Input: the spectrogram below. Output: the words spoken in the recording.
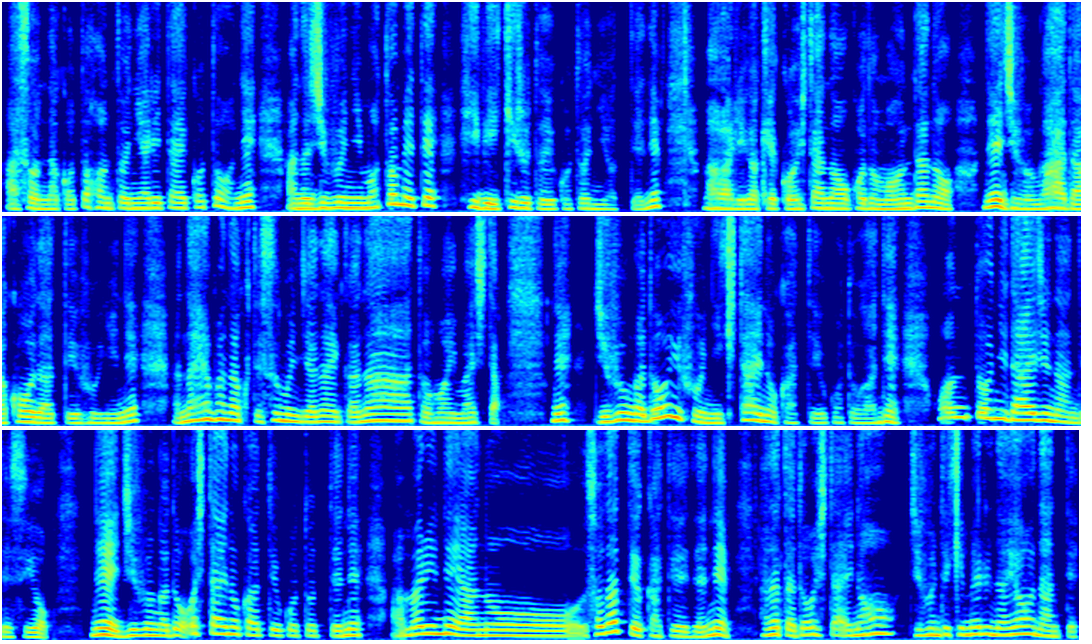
あ、そんなこと、本当にやりたいことをね、あの、自分に求めて日々生きるということによってね、周りが結婚したの、子供産んだの、ね、自分がああだこうだっていうふうにね、悩まなくて済むんじゃないかなと思いました。ね、自分がどういうふうに生きたいのかっていうことがね、本当に大事なんですよ。ね、自分がどうしたいのかっていうことってね、あまりね、あの、育ってる過程でね、あなたどうしたいの？自分で決めるなよ、なんて、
